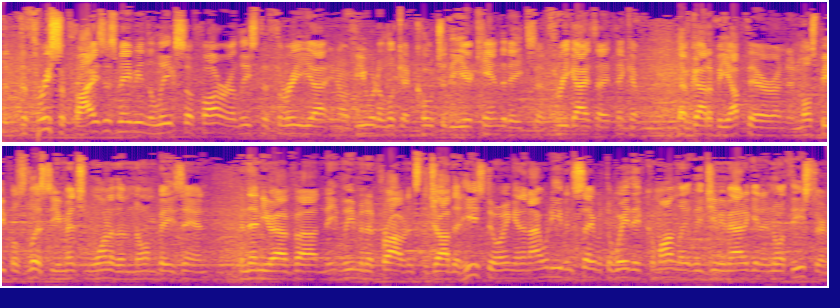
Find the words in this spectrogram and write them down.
The, the three surprises maybe in the league so far, or at least the three, uh, you know, if you were to look at Coach of the Year candidates, uh, three guys that I think have, have got to be up there in, in most people's list. You mentioned one of them, Norm Bazin, and then you have uh, Nate Leaman at Providence, the job that he's doing, and I would even say with the way they've come on lately, Jimmy Madigan at Northeastern,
